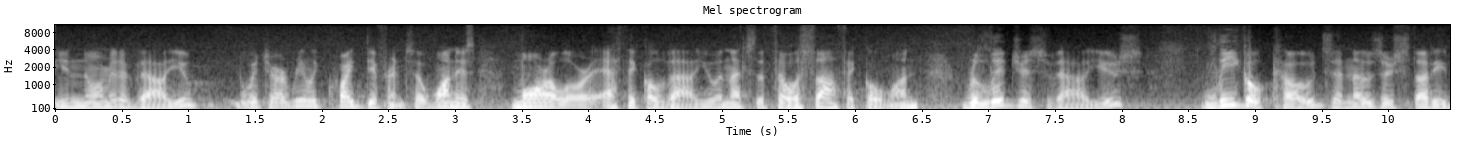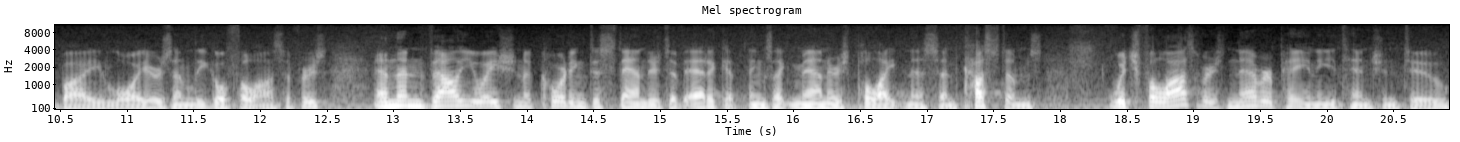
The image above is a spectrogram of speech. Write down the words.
in normative value which are really quite different. So one is moral or ethical value, and that's the philosophical one. Religious values, legal codes, and those are studied by lawyers and legal philosophers. And then valuation according to standards of etiquette, things like manners, politeness, and customs, which philosophers never pay any attention to.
